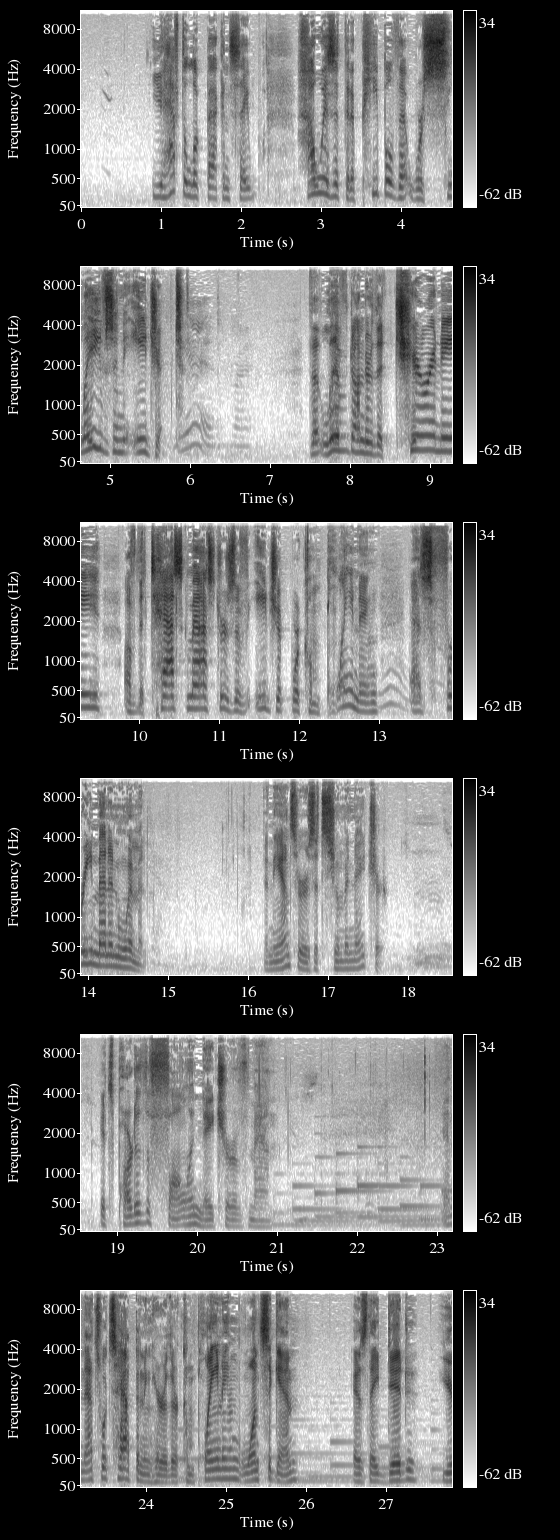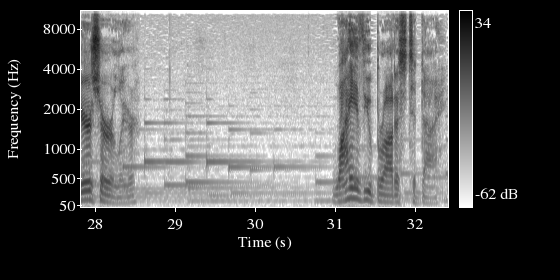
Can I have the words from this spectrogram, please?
you have to look back and say, how is it that a people that were slaves in Egypt, that lived under the tyranny of the taskmasters of Egypt, were complaining as free men and women? And the answer is it's human nature. Mm. It's part of the fallen nature of man. And that's what's happening here. They're complaining once again, as they did years earlier. Why have you brought us to die?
